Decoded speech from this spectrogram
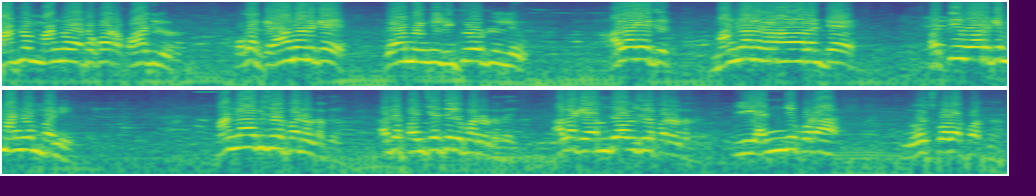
మండలం మండలం ఎట్టకోట కాజులూరు. ఒక గ్రామానికి గ్రామానికి లింక్ రోడ్లు లేవు. అలాగే మండలానికి రావాలంటే ప్రతి వారికి మండలం పని. మండల ఆఫీసులో పని ఉంటుంది. అదే పంచాయతీలో పని ఉంటుంది. అలాగే ఎండి ఆఫీసులో పని ఉంటుంది. ఇవన్నీ కూడా నోచుకోలేకపోతున్నారు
